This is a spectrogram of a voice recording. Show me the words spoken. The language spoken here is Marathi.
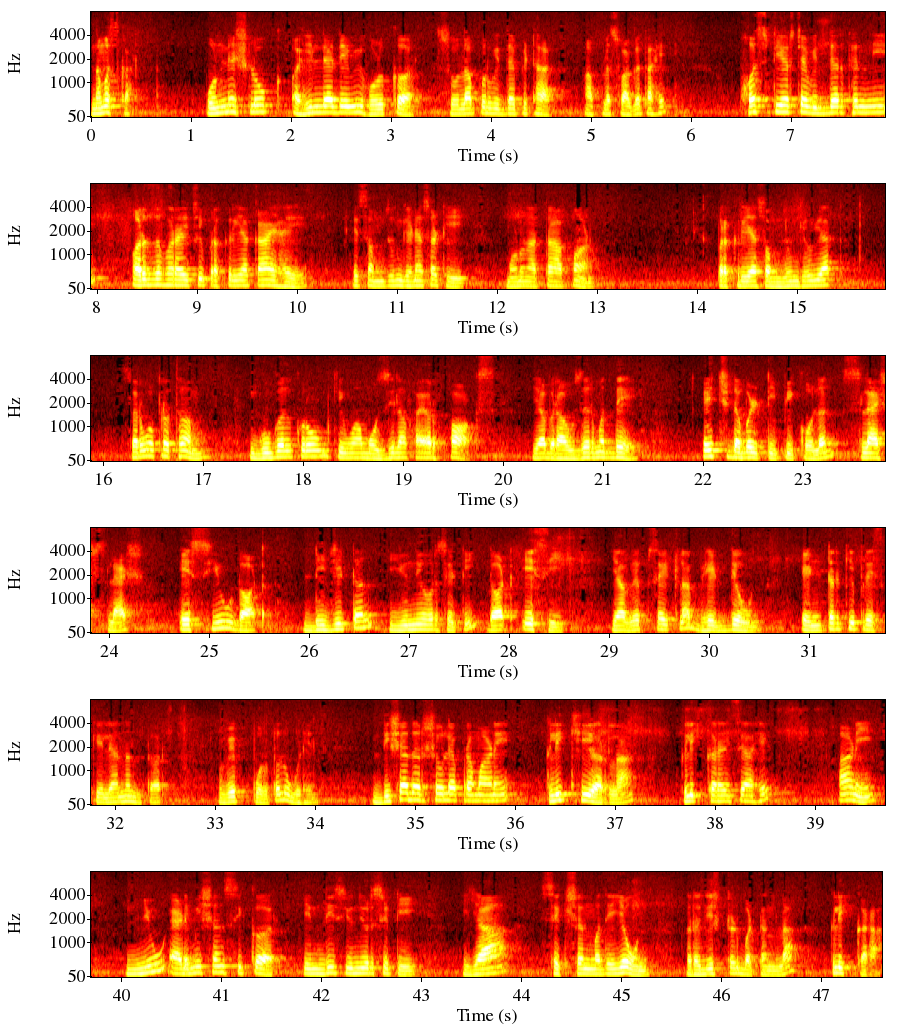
नमस्कार. पुण्यश्लोक अहिल्यादेवी होळकर सोलापूर विद्यापीठात आपलं स्वागत आहे. फर्स्ट इयरच्या विद्यार्थ्यांनी अर्ज भरायची प्रक्रिया काय आहे हे समजून घेण्यासाठी म्हणून आता आपण प्रक्रिया समजून घेऊयात. सर्वप्रथम गुगल क्रोम किंवा मोझिला फायरफॉक्स या ब्राउझरमध्ये H double T P colon slash slash S U dot digital university dot A C या वेबसाईटला भेट देऊन एंटर की प्रेस केल्यानंतर वेब पोर्टल उघडेल. दिशा दर्शवल्याप्रमाणे क्लिक हिअरला क्लिक करायचे आहे. आणि new admission seeker in this university या सेक्शनमध्ये येऊन रजिस्टर्ड बटनला क्लिक करा.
